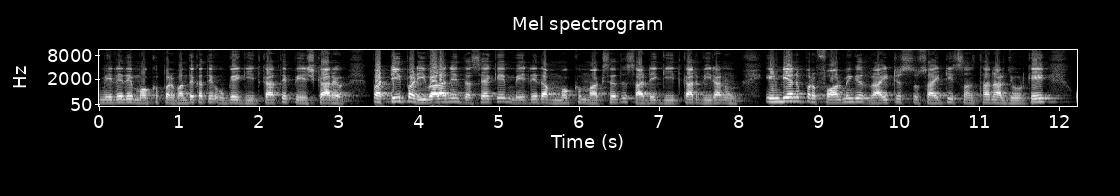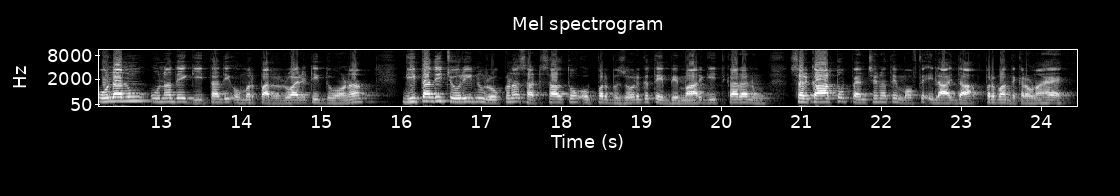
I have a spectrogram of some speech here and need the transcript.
ਮੇਲੇ ਦੇ ਮੁੱਖ ਪ੍ਰਬੰਧਕ ਅਤੇ ਉੱਘੇ ਗੀਤਕਾਰ ਤੇ ਪੇਸ਼ਕਾਰ ਭੱਟੀ ਭੜੀਵਾਲਾ ਨੇ ਦੱਸਿਆ ਕਿ ਮੇਲੇ ਦਾ ਮੁੱਖ ਮਕਸਦ ਸਾਡੇ ਗੀਤਕਾਰ ਵੀਰਾਂ ਨੂੰ ਇੰਡੀਅਨ ਪਰਫਾਰਮਿੰਗ ਰਾਈਟ ਸੁਸਾਇਟੀ ਸੰਸਥਾ ਨਾਲ ਜੋੜ ਕੇ ਉਹਨਾਂ ਨੂੰ ਉਹਨਾਂ ਦੇ ਗੀਤਾਂ ਦੀ ਉਮਰ ਭਰ ਰਾਇਲਟੀ ਦਿਵਾਉਣਾ, ਗੀਤਾਂ ਦੀ ਚੋਰੀ ਨੂੰ ਰੋਕਣਾ 60 ਸਾਲ ਤੋਂ ਉੱਪਰ ਬਜ਼ੁਰਗ ਤੇ ਬਿਮਾਰ ਗੀਤਕਾਰਾਂ ਨੂੰ ਸਰਕਾਰ ਤੋਂ ਪੈਨਸ਼ਨ ਅਤੇ ਮੁਫਤ ਇਲਾਜ ਦਾ ਪ੍ਰਬੰਧ ਕਰਾਉਣਾ ਹੈ।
